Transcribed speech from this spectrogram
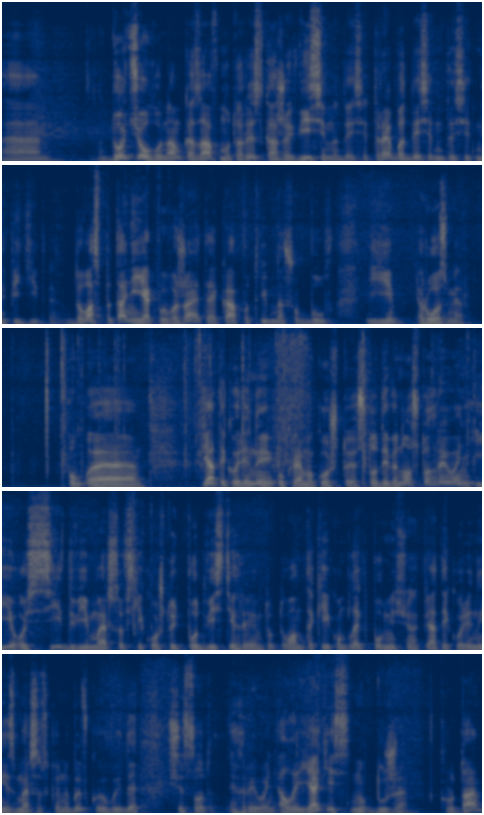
Е, до цього нам казав моторист, каже 8 на 10, треба 10 на 10 не підійде. До вас питання, як ви вважаєте, яка потрібна, щоб був її розмір? Е, П'ятий корінний окремо коштує 190 гривень, і ось ці дві мерсовські коштують по 200 гривень. Тобто вам такий комплект повністю на п'ятий корінний з мерсовською набивкою вийде 600 гривень. Але якість ну, дуже крута.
